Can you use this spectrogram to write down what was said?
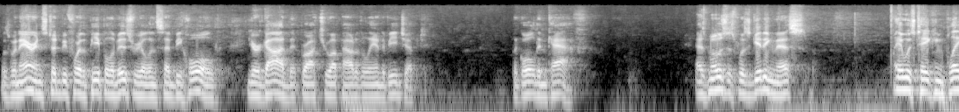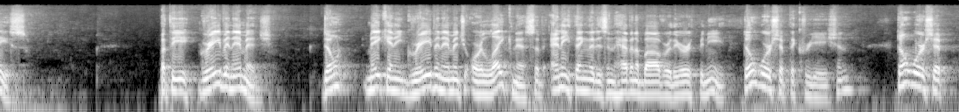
was when Aaron stood before the people of Israel and said, Behold, your God that brought you up out of the land of Egypt, the golden calf. As Moses was getting this, it was taking place. But the graven image, don't make any graven image or likeness of anything that is in heaven above or the earth beneath. Don't worship the creation. Don't worship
